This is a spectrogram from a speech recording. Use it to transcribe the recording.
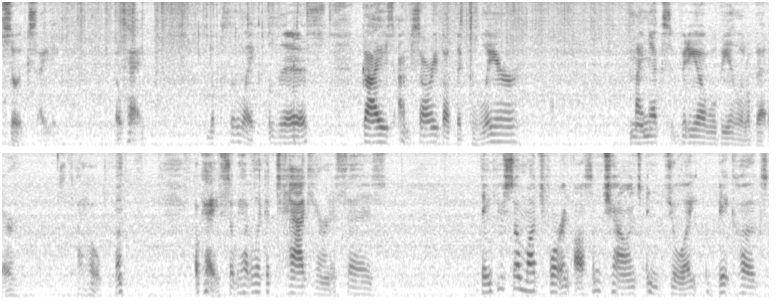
So exciting. Okay. Looks like this. Guys, I'm sorry about the glare. My next video will be a little better. I hope. okay, so we have like a tag here and it says, Thank you so much for an awesome challenge. Enjoy. Big hugs,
